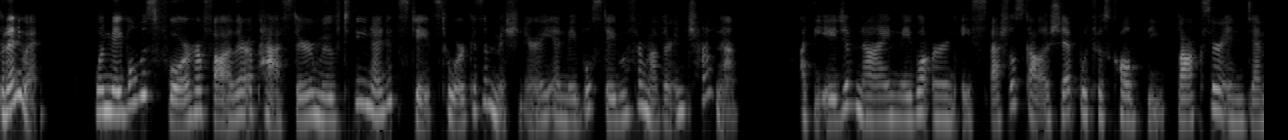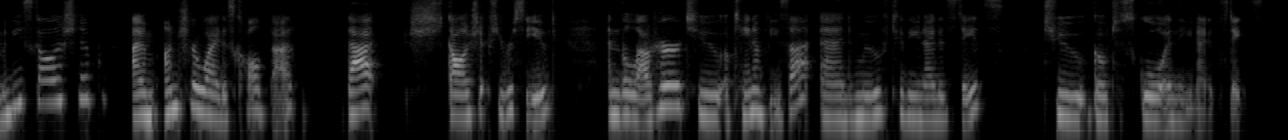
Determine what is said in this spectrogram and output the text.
But anyway, when Mabel was four, her father, a pastor, moved to the United States to work as a missionary, and Mabel stayed with her mother in China. At the age of nine, Mabel earned a special scholarship, which was called the Boxer Indemnity Scholarship. I'm unsure why it is called that. That scholarship she received and allowed her to obtain a visa and move to the United States to go to school in the United States.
